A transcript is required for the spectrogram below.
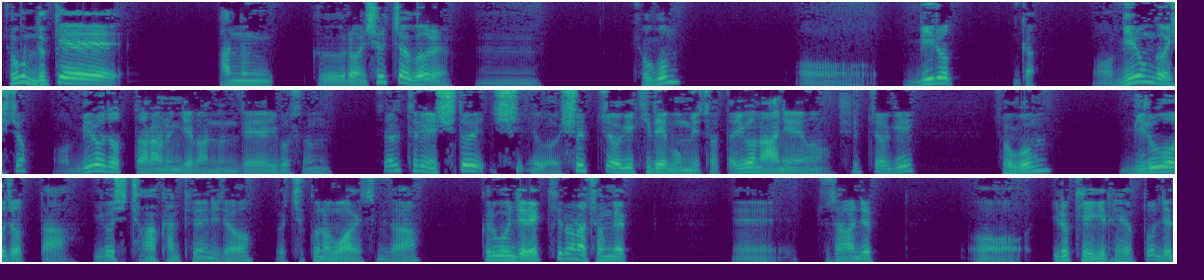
조금 늦게 받는 그런 실적을 음, 조금 어, 미뤘 그러니까 어, 미룬 것이죠. 어, 미뤄졌다라는 게 맞는데 이것은 셀트리의 시도, 시, 어, 실적이 기대에 못 미쳤다. 이건 아니에요. 실적이 조금 미루어졌다. 이것이 정확한 표현이죠. 짚고 넘어가겠습니다. 그리고 이제 레키로나 정맥 에, 주사가 이제 어, 이렇게 얘기를 해요. 또 이제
